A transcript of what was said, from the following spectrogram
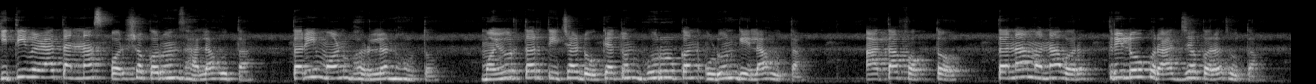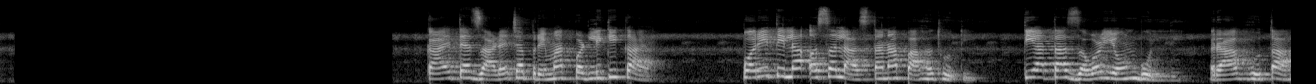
किती वेळा त्यांना स्पर्श करून झाला होता तरी मन भरलं नव्हतं. मयूर तर तिच्या डोक्यातून भुरुकन उडून गेला होता. आता फक्त तना मनावर त्रिलोक राज्य करत होता. काय त्या जाड्याच्या प्रेमात पडली की काय? परी तिला असं लाजताना पाहत होती. ती आता जवळ येऊन बोलली राग होता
